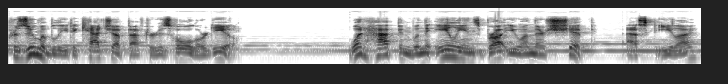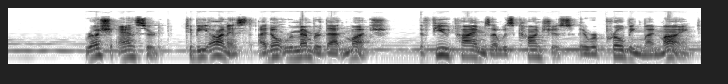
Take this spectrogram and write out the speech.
presumably to catch up after his whole ordeal. What happened when the aliens brought you on their ship? asked Eli. Rush answered, To be honest, I don't remember that much. The few times I was conscious, they were probing my mind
